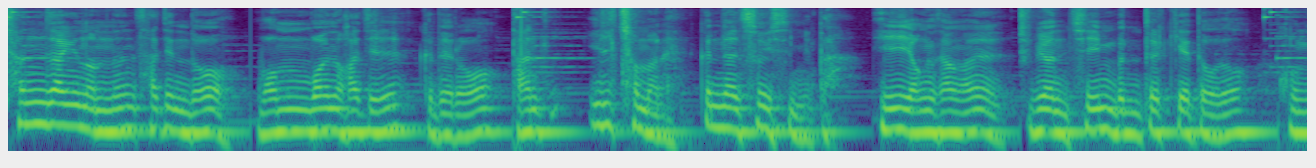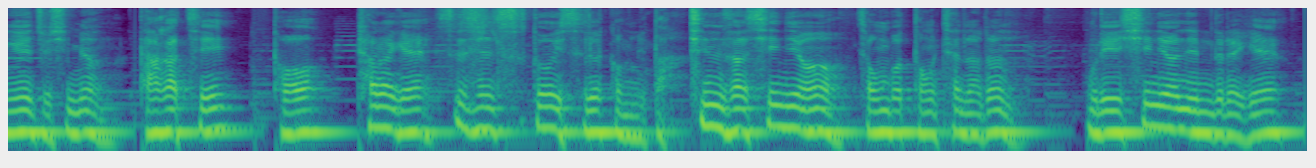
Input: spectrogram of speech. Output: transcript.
천장이 넘는 사진도 원본 화질 그대로 단 1초 만에 끝낼 수 있습니다. 이 영상을 주변 지인분들께도 공유해 주시면 다 같이 더 편하게 쓰실 수도 있을 겁니다. 신사 시니어 정보통 채널은 우리 시니어님들에게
